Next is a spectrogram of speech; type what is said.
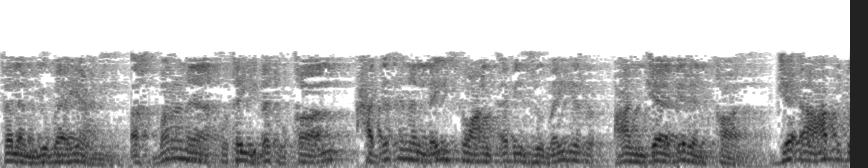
فلم يبايعني. أخبرنا قتيبة قال حدثنا الليث عن أبي الزبير عن جابر قال جاء عبد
